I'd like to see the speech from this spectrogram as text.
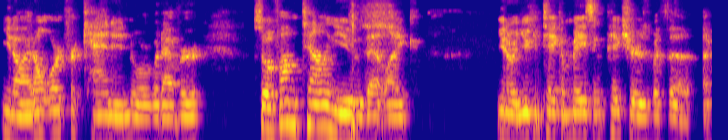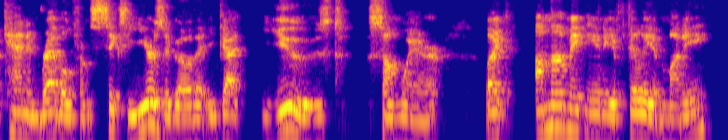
You know, I don't work for Canon or whatever. So if I'm telling you that like, you know, you can take amazing pictures with a, a Canon Rebel from six years ago that you got used somewhere, like I'm not making any affiliate money.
